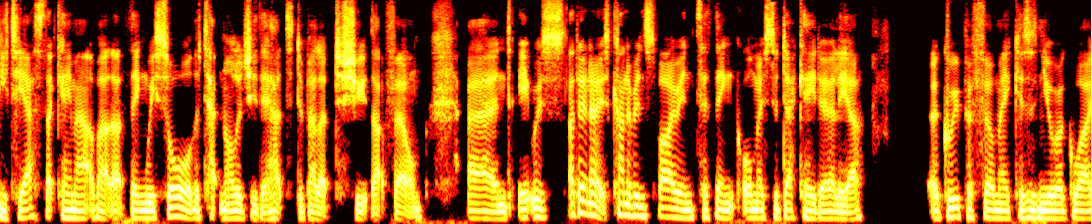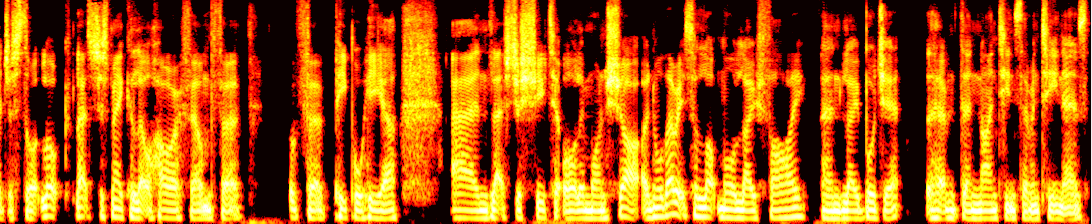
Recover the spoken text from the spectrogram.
BTS that came out about that thing. We saw the technology they had to develop to shoot that film. And it was, I don't know, it's kind of inspiring to think almost a decade earlier, a group of filmmakers in Uruguay just thought, look, let's just make a little horror film for for people here and let's just shoot it all in one shot. And although it's a lot more lo-fi and low budget um, than 1917 is,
